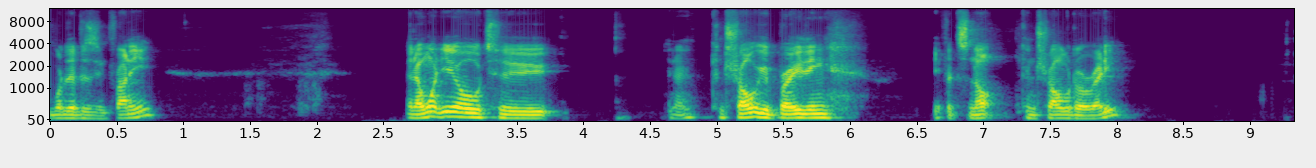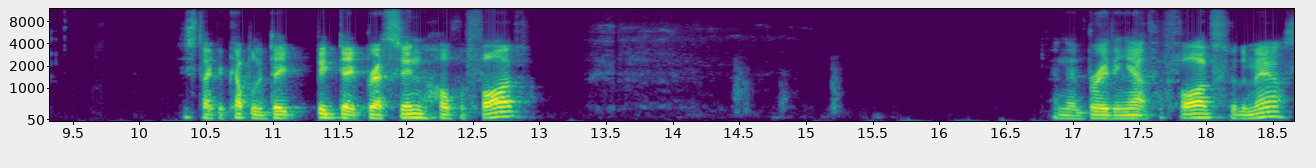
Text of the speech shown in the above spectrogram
whatever's in front of you. And I want you all to, you know, control your breathing if it's not controlled already. Just take a couple of deep, big, deep breaths in, hold for five. And then breathing out for five through the mouth.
